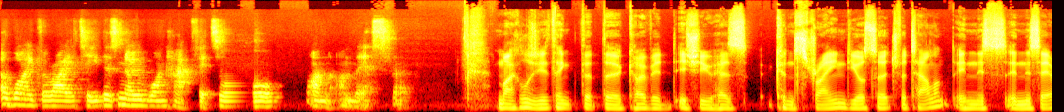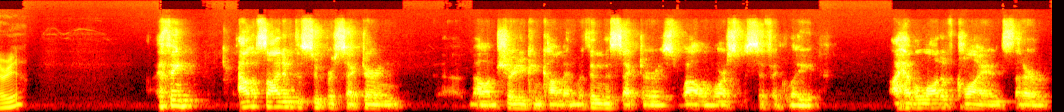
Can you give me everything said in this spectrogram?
a wide variety. There's no one hat fits all on on this. Michael, do you think that the COVID issue has constrained your search for talent in this in this area? I think outside of the super sector, and uh, Mel, I'm sure you can comment within the sector as well, more specifically, I have a lot of clients that are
